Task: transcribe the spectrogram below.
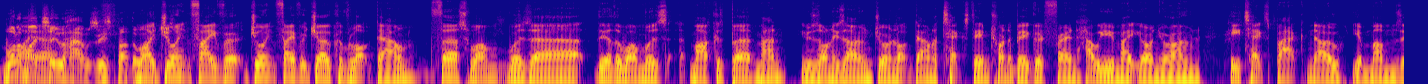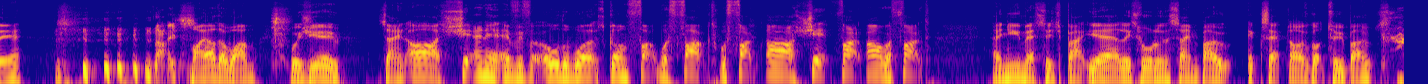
One of my uh, two houses, by the way. my Just- joint favorite joint favorite joke of lockdown. First one was uh, the other one was Marcus Birdman. He was on his own during lockdown. I texted him trying to be a good friend. How are you, mate? You're on your own. He texts back, "No, your mum's here." nice. My other one was you saying, "Oh shit, in it. Every all the work's gone. Fuck, we're fucked. We're fucked. Oh shit, fuck. Oh, we're fucked." And you messaged back, "Yeah, at least we're all in the same boat, except I've got two boats."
